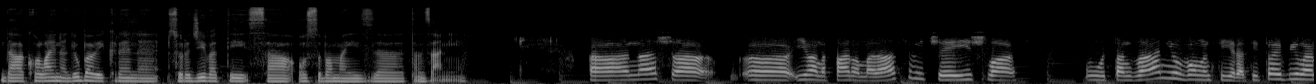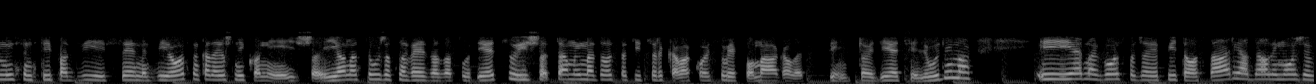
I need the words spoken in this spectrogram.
da Kolajna Ljubavi krene surađivati sa osobama iz e, Tanzanije? Naša Ivana Parla Marasović je išla u Tanzaniju volontirati. To je bilo, ja mislim, tipa 2007. 2008. kada još niko nije išao. I ona se užasno veza za tu djecu. Išla, tamo ima dosta ti crkava koje su uvijek pomagale tim, toj djeci i ljudima. I jedna gospođa je pitala starija da li može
